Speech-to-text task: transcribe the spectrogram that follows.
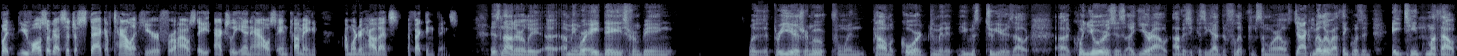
but you've also got such a stack of talent here for Ohio State, actually in house and coming. I'm wondering how that's affecting things. It's not early. Uh, I mean, we're eight days from being was it three years removed from when Kyle McCord committed. He was two years out. Uh, Quinn Ewers is a year out, obviously because he had to flip from somewhere else. Jack Miller, I think, was an 18th month out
